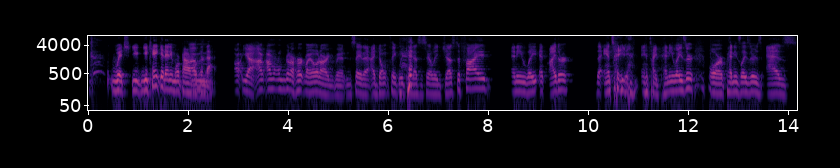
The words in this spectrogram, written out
which you, you can't get any more powerful than Um, that. Uh, yeah, I'm, I'm, I'm going to hurt my own argument and say that I don't think we can necessarily justify any late and either the anti anti penny laser or penny's lasers as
